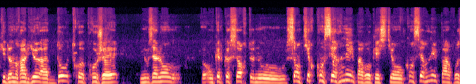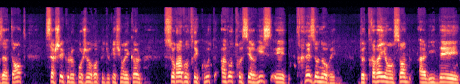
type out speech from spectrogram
qui donnera lieu à d'autres projets. Nous allons en quelque sorte nous sentir concernés par vos questions, concernés par vos attentes. Sachez que le projet Europe Éducation École sera à votre écoute, à votre service et très honoré de travailler ensemble à l'idée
